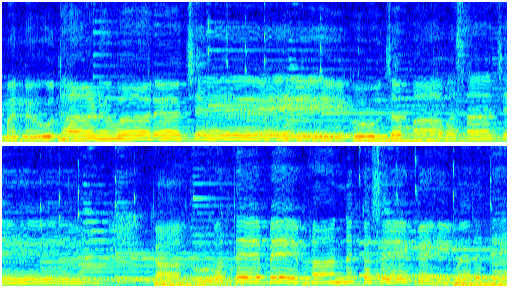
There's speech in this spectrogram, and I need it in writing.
मन उधाण वाऱ्याचे गुज पावसाचे. का होते बेभान कसे गहिवरते?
